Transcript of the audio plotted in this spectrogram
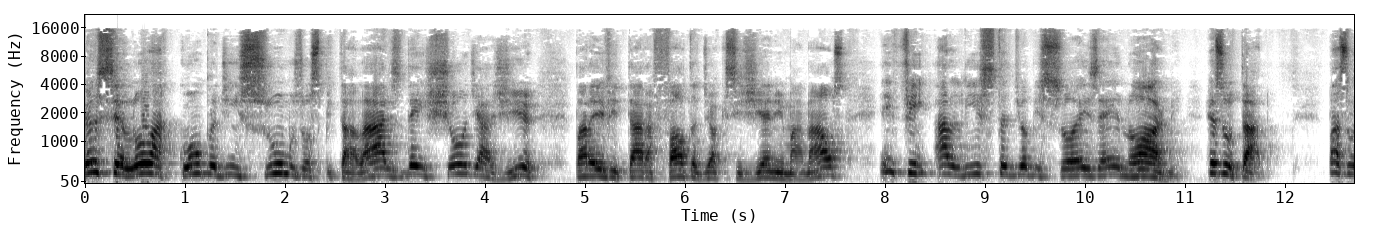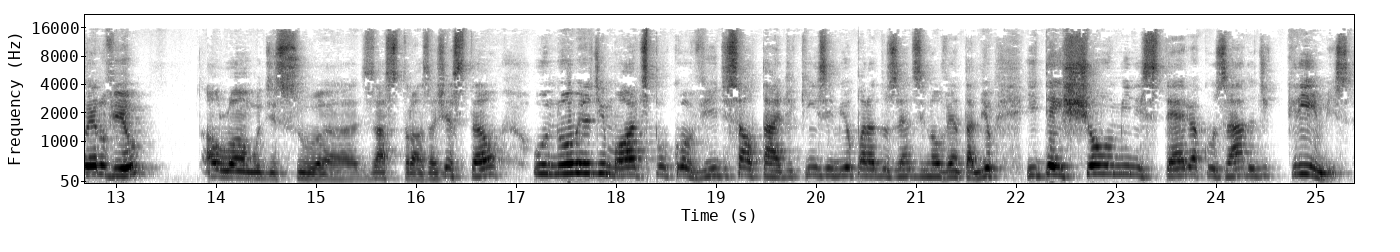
Cancelou a compra de insumos hospitalares, deixou de agir para evitar a falta de oxigênio em Manaus. Enfim, a lista de opções é enorme. Resultado: Pazuello viu, ao longo de sua desastrosa gestão, o número de mortes por Covid saltar de 15 mil para 290 mil e deixou o ministério acusado de crimes,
